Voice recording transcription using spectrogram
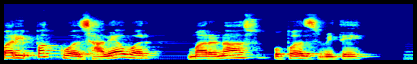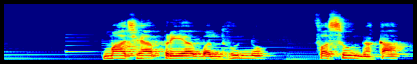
परिपक्व झाल्यावर मरणास उपजविते. माझ्या प्रिय बंधूंनो फसू नका.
